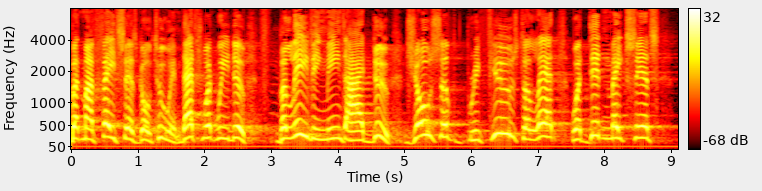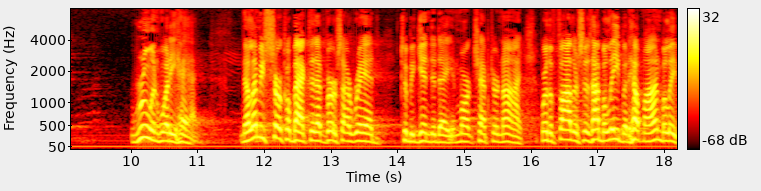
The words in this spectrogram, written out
but my faith says, go to him. That's what we do. Believing means I do. Joseph refused to let what didn't make sense ruin what he had. Now, let me circle back to that verse I read to begin today in Mark chapter 9, where the Father says, I believe, but help my unbelief.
